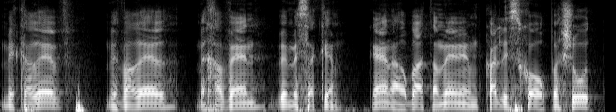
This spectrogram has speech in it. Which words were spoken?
מקרב, מברר, מכוון ומסכם. כן, ארבעת המ"מים, קל לזכור, פשוט.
